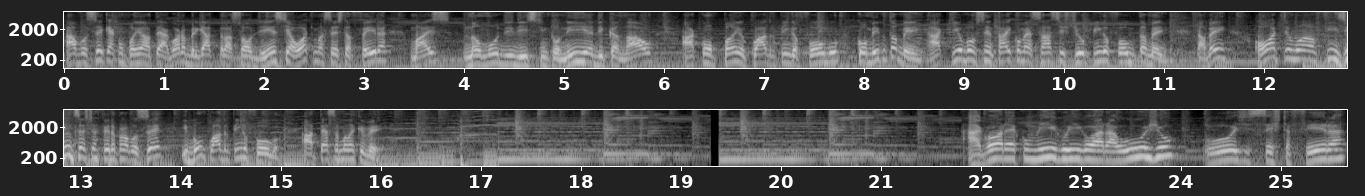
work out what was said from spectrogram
A você que acompanhou até agora, obrigado pela sua audiência, ótima sexta-feira, mas não mude de sintonia, de canal, acompanhe o quadro Pinga Fogo comigo também. Aqui eu vou sentar e começar a assistir o Pinga Fogo também, tá bem? Ótimo finzinho de sexta-feira para você e bom quadro Pinga Fogo. Até semana que vem. Agora é comigo, Igor Araújo, hoje, sexta-feira,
